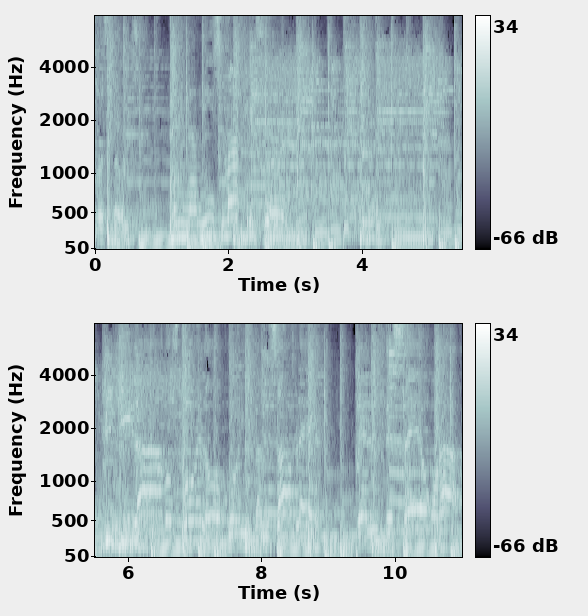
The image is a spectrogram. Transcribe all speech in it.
Los dos en la misma prisión. Vigilados por el ojo incansable del deseo voraz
